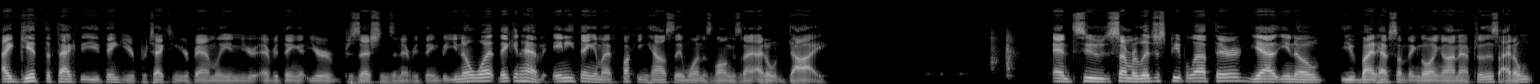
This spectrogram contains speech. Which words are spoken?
I get the fact that you think you're protecting your family and your everything, your possessions and everything, but you know what? They can have anything in my fucking house they want as long as I, I don't die. And to some religious people out there, yeah, you know, you might have something going on after this. I don't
